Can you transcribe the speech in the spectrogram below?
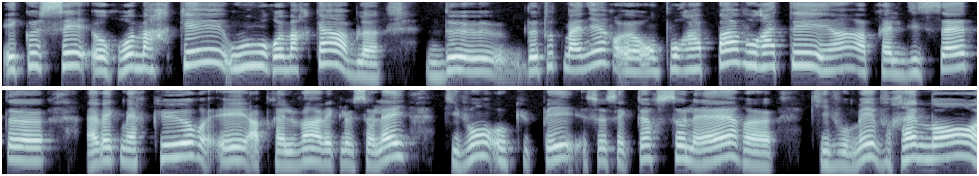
et, que c'est remarqué ou remarquable. De, de toute manière euh, on pourra pas vous rater hein, après le 17 euh, avec Mercure et après le 20 avec le Soleil qui vont occuper ce secteur solaire euh, qui vous met vraiment,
